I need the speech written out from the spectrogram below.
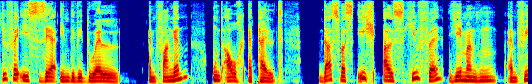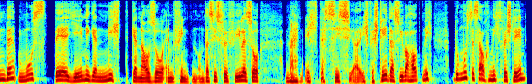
Hilfe ist sehr individuell empfangen und auch erteilt das, was ich als Hilfe jemanden empfinde, muss derjenige nicht genauso empfinden. Und das ist für viele so, nein, ich, das ist ja, ich verstehe das überhaupt nicht. Du musst es auch nicht verstehen.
